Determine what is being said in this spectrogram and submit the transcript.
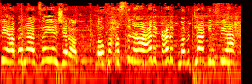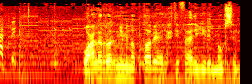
فيها بنات زي الجراد. لو فحصتنها عرك عرك ما بتلاقين فيها حبة. وعلى الرغم من الطابع الاحتفالي للموسم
